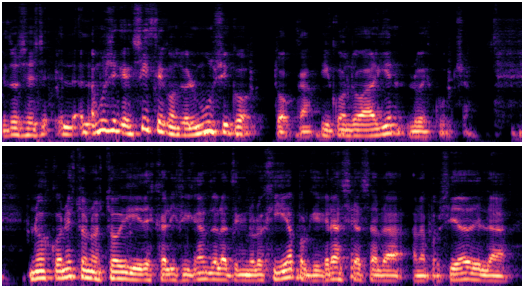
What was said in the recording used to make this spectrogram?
Entonces, la música existe cuando el músico toca y cuando alguien lo escucha. No, con esto no estoy descalificando la tecnología porque gracias a la, posibilidad de la,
